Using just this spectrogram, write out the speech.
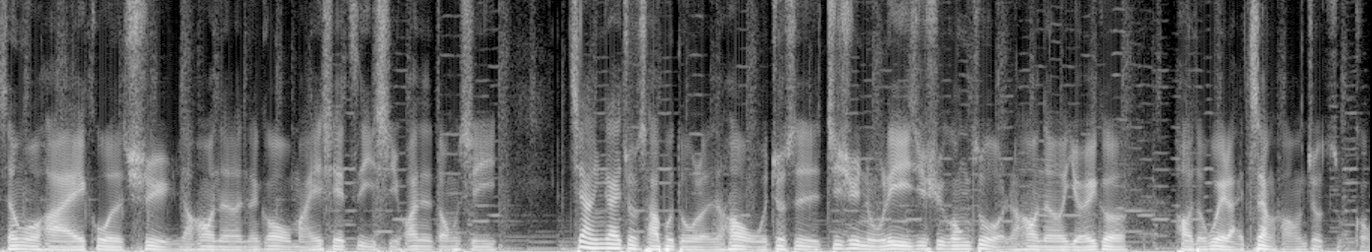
生活还过得去，然后呢能够买一些自己喜欢的东西。这样应该就差不多了，然后我就是继续努力，继续工作，然后呢有一个好的未来，这样好像就足够。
